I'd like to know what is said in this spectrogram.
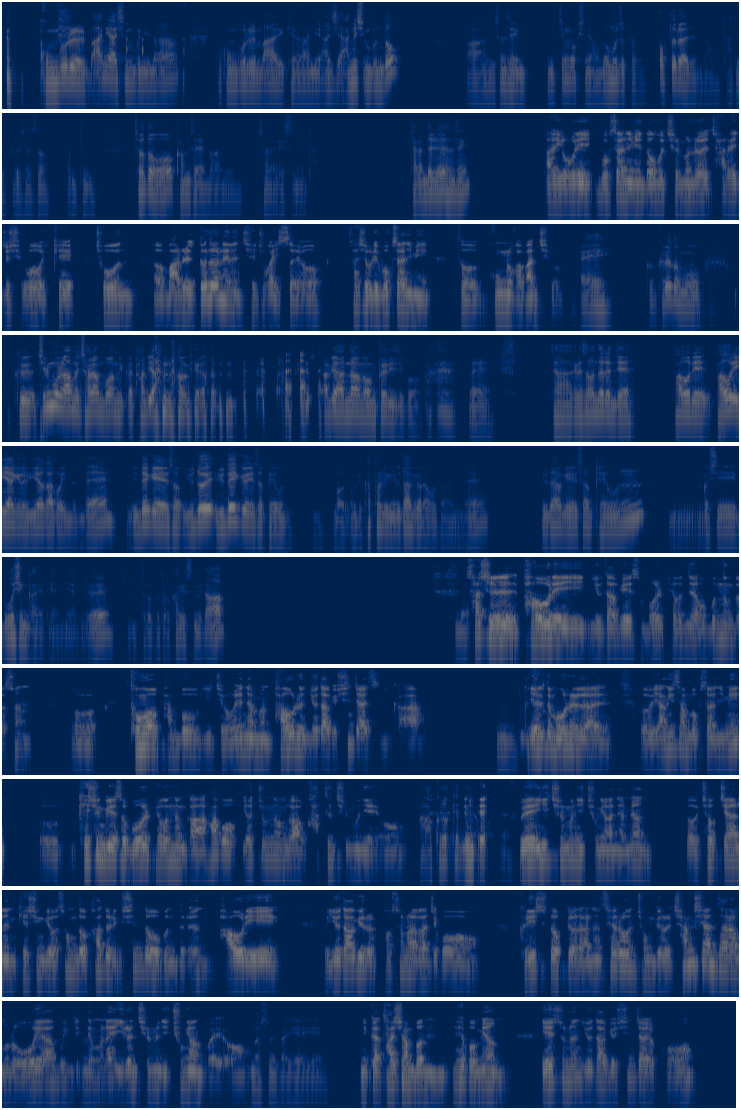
공부를 많이 하신 분이나 또 공부를 막 이렇게 많이 하지 않으신 분도 아, 우리 선생님 이 찍목신앙 너무 좋다고 꼭 들어야 된다고 다들 그러셔서 아무튼 저도 감사의 마음을 전하겠습니다. 잘 안 들려요, 선생님? 아, 이거 우리 목사님이 너무 질문을 잘 해주시고 이렇게 좋은 어, 말을 끌어내는 재주가 있어요. 사실 우리 목사님이 더 공로가 많죠. 에이, 그, 그래도 뭐, 그 질문을 아무리 잘하면 뭐합니까? 답이 안 나오면, 답이 안 나오면 엉터리지 뭐. 네. 자, 그래서 오늘은 이제 바울의, 바울의 이야기를 이어가고 있는데, 유대교에서, 유도, 유대교에서 배운, 뭐, 우리 카톨릭은 유다교라고도 하는데, 유다교에서 배운 음, 것이 무엇인가에 대한 이야기를 좀 들어보도록 하겠습니다. 네. 사실 바울의 유다교에서 뭘 배웠냐고 묻는 것은 어, 동어 반복이죠. 왜냐하면 바울은 유다교 신자였으니까. 음, 예를. 들면 오늘날 어, 양희삼 목사님이 어, 개신교에서 뭘 배웠는가 하고 여쭙는 거하고 같은 질문이에요. 아, 그렇겠네요. 근데 네. 왜이 질문이 중요하냐면 어, 적지 않은 개신교 성도 카톨릭 신도분들은 바울이 유다교를 벗어나 가지고 그리스도교라는 새로운 종교를 창시한 사람으로 오해하고 있기 음, 음. 때문에 이런 질문이 중요한 거예요. 맞습니다. 예, 예. 그러니까 다시 한번 해보면 예수는 유다교 신자였고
